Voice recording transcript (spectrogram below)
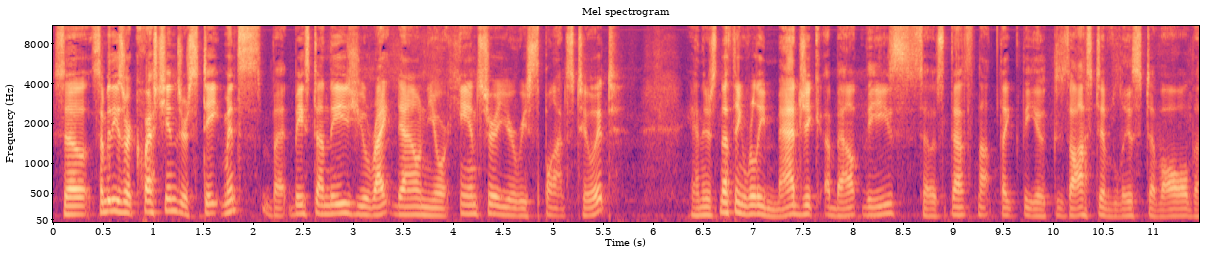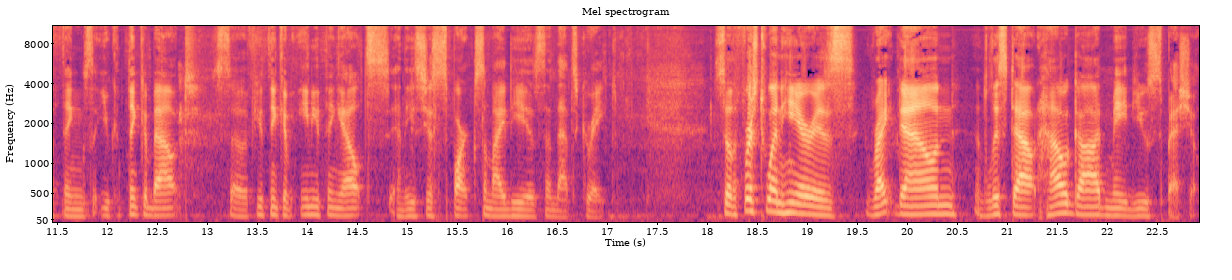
So some of these are questions or statements, but based on these, you write down your answer, your response to it. And there's nothing really magic about these, so it's that's not like the exhaustive list of all the things that you can think about. So if you think of anything else and these just spark some ideas, then that's great. So the first one here is write down and list out how God made you special.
